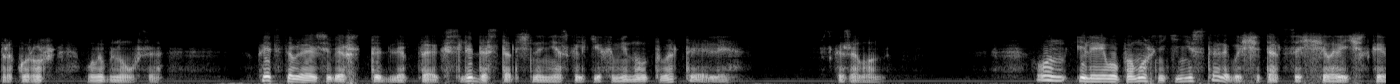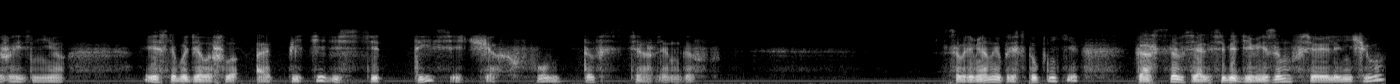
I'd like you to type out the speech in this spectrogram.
Прокурор улыбнулся. «Представляю себе, что для Пексли достаточно нескольких минут в отеле», — сказал он. Он или его помощники не стали бы считаться с человеческой жизнью, — если бы дело шло о 50 тысячах фунтов стерлингов. Современные преступники, кажется, взяли себе девизом «все или ничего».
